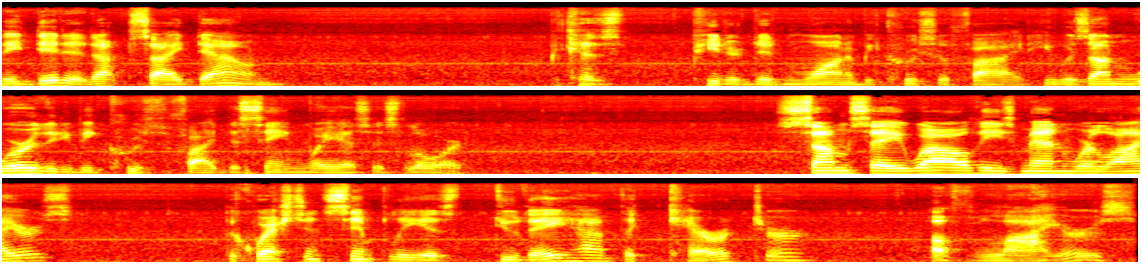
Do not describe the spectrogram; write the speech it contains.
they did it upside down because Peter didn't want to be crucified. He was unworthy to be crucified the same way as his Lord. Some say, well, these men were liars. The question simply is do they have the character of liars?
